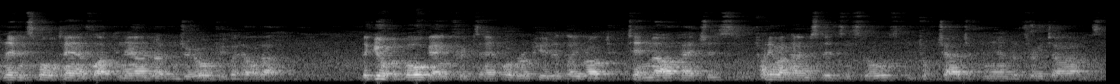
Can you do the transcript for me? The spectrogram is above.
and even small towns like Canowindra and Georgie were held up. The Gilbert Hall Gang, for example, reputedly robbed 10 mail coaches, 21 homesteads and stores, and took charge of Canowindra three times.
